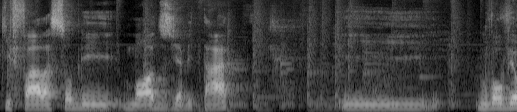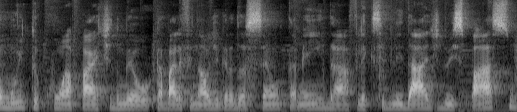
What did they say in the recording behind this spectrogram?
que fala sobre modos de habitar e envolveu muito com a parte do meu trabalho final de graduação também da flexibilidade do espaço.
